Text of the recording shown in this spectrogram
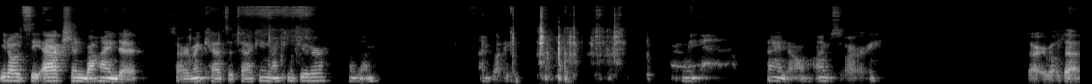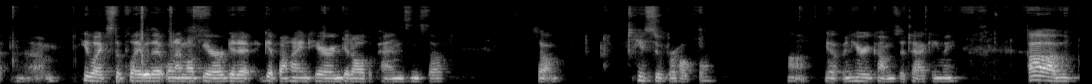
you know, it's the action behind it. Sorry, my cat's attacking my computer. Hold on. Hi, buddy. I mean, I know. I'm sorry. Sorry about that. Um, he likes to play with it when I'm up here or get it, get behind here and get all the pens and stuff. So he's super helpful. Huh. Yep. And here he comes attacking me. Um,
